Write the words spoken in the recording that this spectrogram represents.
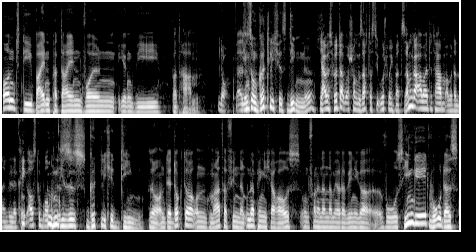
Und die beiden Parteien wollen irgendwie was haben. Ja, Irgend also, so ein göttliches Ding, ne? ja, aber es wird aber schon gesagt, dass die ursprünglich mal zusammengearbeitet haben, aber dann ein wilder Krieg ausgebrochen um ist. dieses göttliche Ding. So, und der Doktor und Martha finden dann unabhängig heraus und voneinander mehr oder weniger, äh, wo es hingeht, wo das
